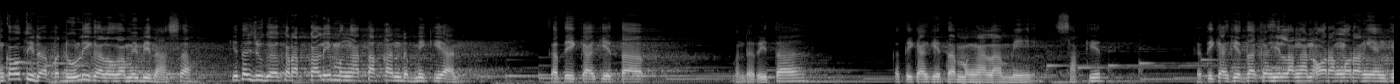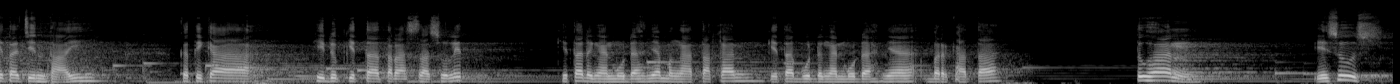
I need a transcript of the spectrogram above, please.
engkau tidak peduli kalau kami binasa. Kita juga kerap kali mengatakan demikian. Ketika kita menderita, ketika kita mengalami sakit, ketika kita kehilangan orang-orang yang kita cintai, ketika hidup kita terasa sulit, kita dengan mudahnya mengatakan, kita dengan mudahnya berkata, "Tuhan, Yesus,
